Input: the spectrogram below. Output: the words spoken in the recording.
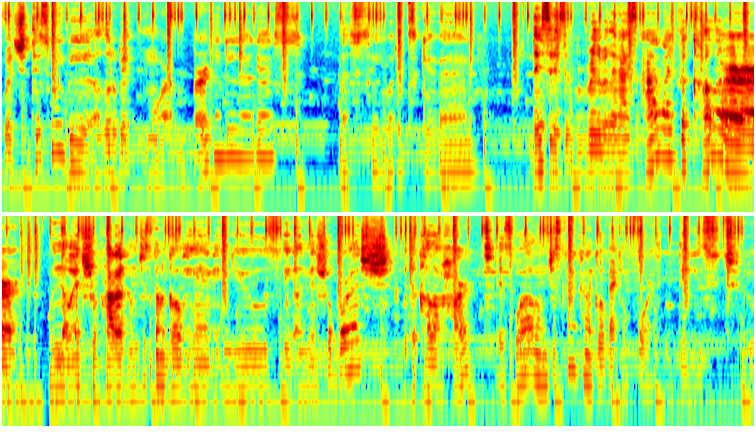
which this may be a little bit more burgundy, I guess. Let's see what it's given. This is really, really nice. I like the color. With no extra product, I'm just gonna go in and use the initial brush with the color heart as well. I'm just gonna kind of go back and forth with these two.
